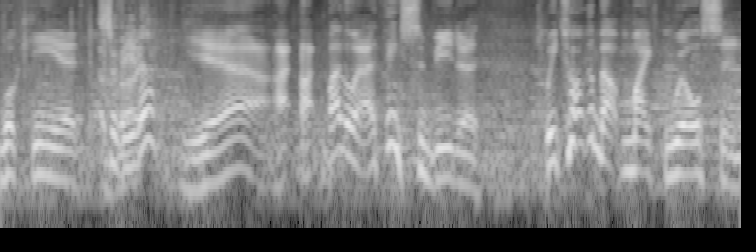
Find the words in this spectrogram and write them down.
looking at Savita. Yeah. I, I, by the way, I think Savita. We talk about Mike Wilson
